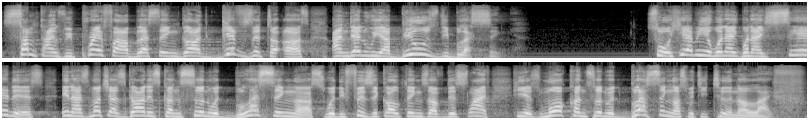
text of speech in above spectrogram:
sometimes we pray for our blessing, God gives it to us, and then we abuse the blessing. So hear me when I when I say this, in as much as God is concerned with blessing us with the physical things of this life, He is more concerned with blessing us with eternal life.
